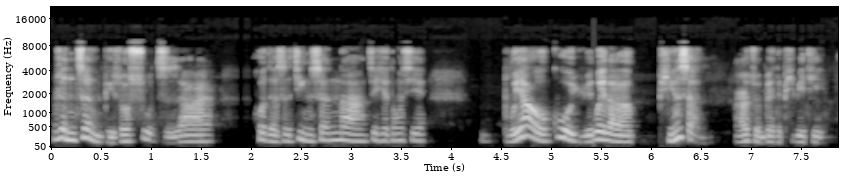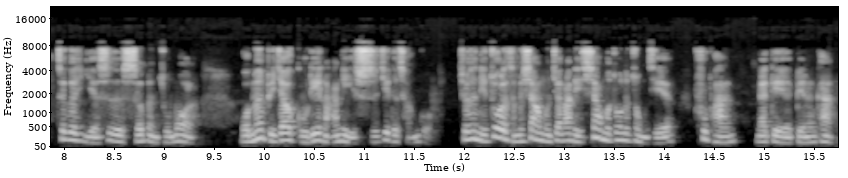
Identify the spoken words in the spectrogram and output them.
认证，比如说数值啊，或者是晋升呐这些东西，不要过于为了评审而准备的 PPT，这个也是舍本逐末了。我们比较鼓励拿你实际的成果，就是你做了什么项目，就拿你项目中的总结复盘来给别人看，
